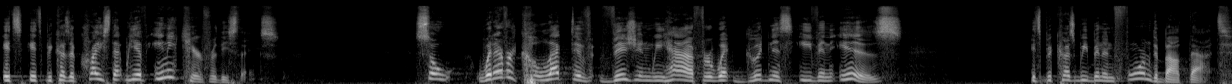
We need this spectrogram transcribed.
it's, it's because of Christ that we have any care for these things. So, whatever collective vision we have for what goodness even is, it's because we've been informed about that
